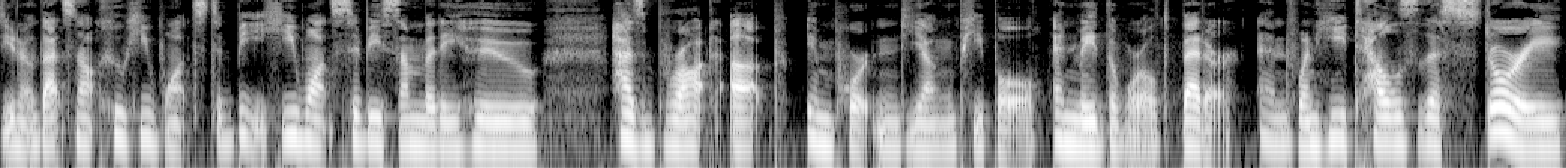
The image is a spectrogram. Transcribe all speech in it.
you know that's not who he wants to be. He wants to be somebody who has brought up important young people and made the world better. And when he tells this story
